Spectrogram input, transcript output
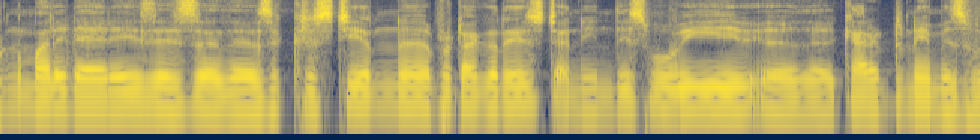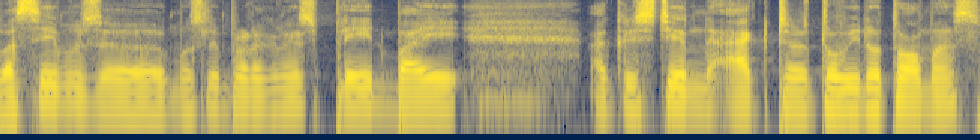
Angamaly Diaries is uh, there's a Christian uh, protagonist and in this movie uh, the character name is Wasim who's a Muslim protagonist played by a Christian actor Tovino Thomas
